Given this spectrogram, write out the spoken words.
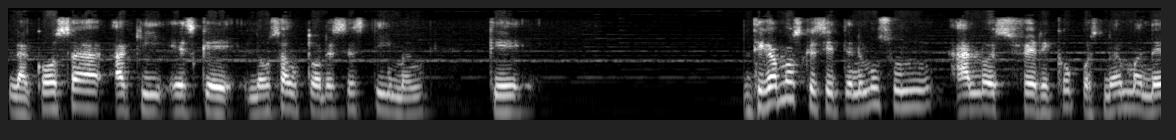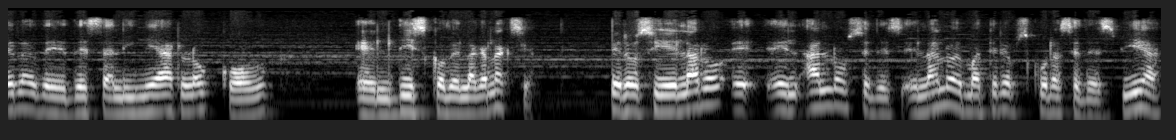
la cosa aquí es que los autores estiman que, digamos que si tenemos un halo esférico, pues no hay manera de desalinearlo con el disco de la galaxia. Pero si el halo, eh, el halo, el halo de materia oscura se desvía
